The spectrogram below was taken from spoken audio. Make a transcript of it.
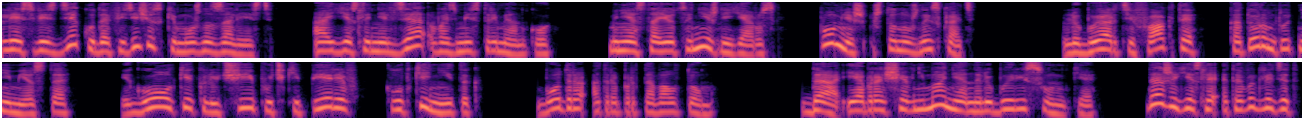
лезь везде, куда физически можно залезть, а если нельзя, возьми стремянку. Мне остается нижний ярус, помнишь, что нужно искать? Любые артефакты, которым тут не место. Иголки, ключи, пучки перьев, клубки ниток. Бодро отрапортовал Том. Да, и обращай внимание на любые рисунки, даже если это выглядит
